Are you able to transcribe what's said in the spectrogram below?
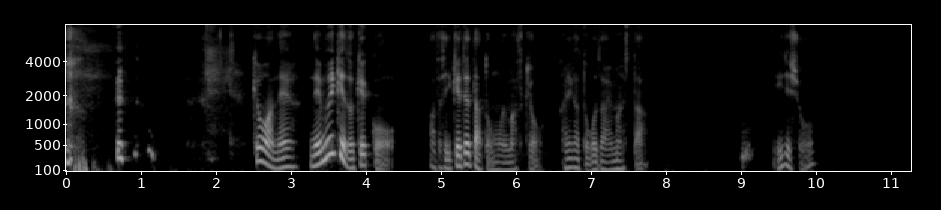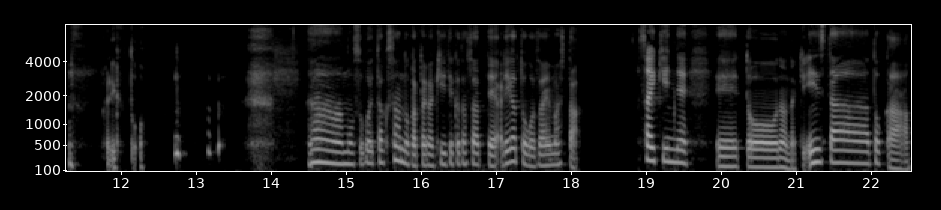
今日はね、眠いけど結構私いけてたと思います、今日。ありがとうございました。いいでしょ？ありがとう。ああ、もうすごいたくさんの方が聞いてくださってありがとうございました。最近ね、えっ、ー、と、なんだっけ、インスタとか、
